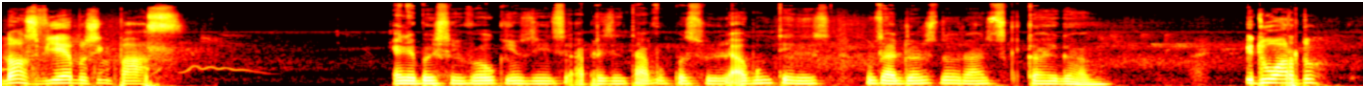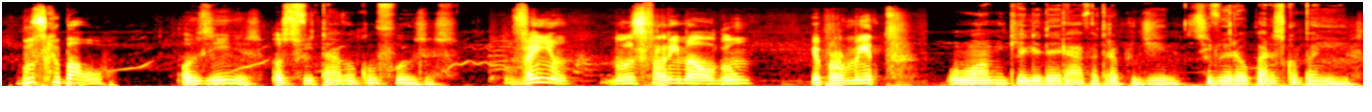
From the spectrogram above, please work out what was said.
Nós viemos em paz. Ele observou que os índios apresentavam possuir algum interesse nos adornos dourados que carregavam. Eduardo, busque o baú. Os índios os fitavam confusos. Venham, não lhes ferrima algum, eu prometo. O homem que liderava a tropa indígena se virou para os companheiros.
